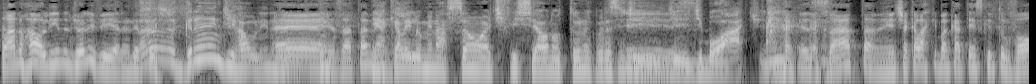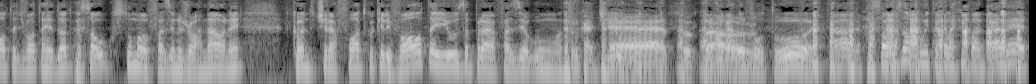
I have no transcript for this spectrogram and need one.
lá no Raulino de Oliveira. Depois... Ah, grande Raulino de é, Tem, exatamente. Tem aquela iluminação artificial noturna que parece de, de, de, boate, né? exatamente. Aquela arquibancada tem escrito volta, de volta redonda, o pessoal costuma fazer no jornal, né? Quando tira foto com aquele volta e usa para fazer algum trocadilho. é, total. O jogador voltou e tal. Né? O pessoal usa muito. Aquela arquibancada é,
